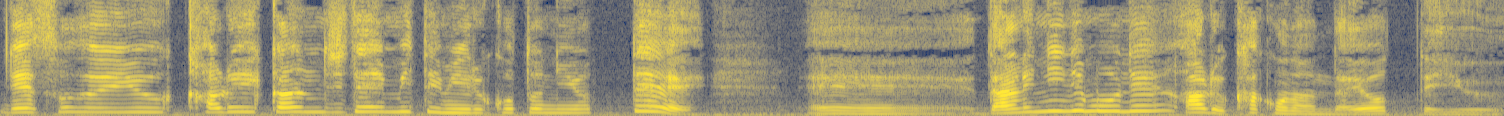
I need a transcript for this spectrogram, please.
で、そういう軽い感じで見てみることによって、えー、誰にでもね、ある過去なんだよっていう、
